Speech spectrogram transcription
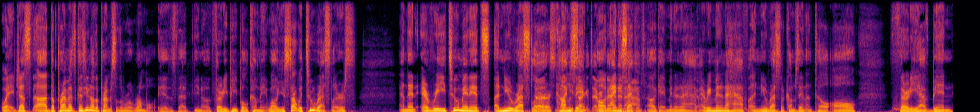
Wait, just uh, the premise, because you know the premise of the Royal Rumble is that you know thirty people come in. Well, you start with two wrestlers, and then every two minutes a new Uh, wrestler 90 comes in. seconds, oh, minute 90 and a seconds. Okay, minute and a half. Every minute and a half, a new wrestler comes in until all thirty have been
